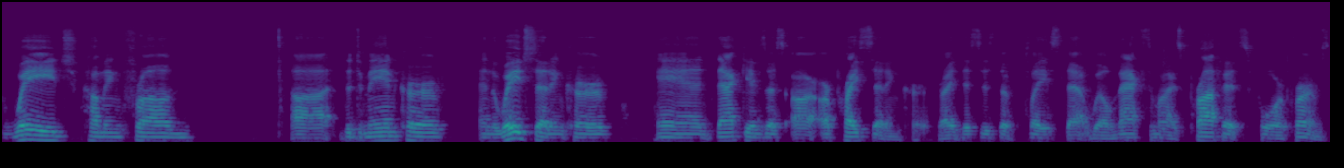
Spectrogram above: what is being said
wage coming from uh, the demand curve and the wage setting curve, and that gives us our, our price setting curve, right? This is the place that will maximize profits for firms.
